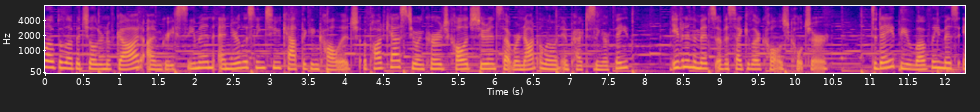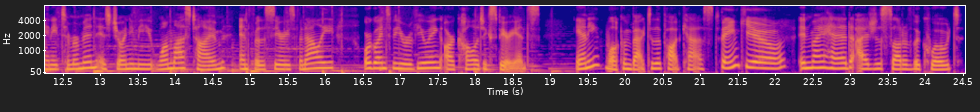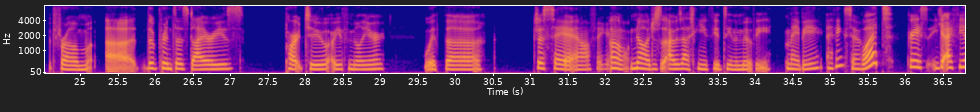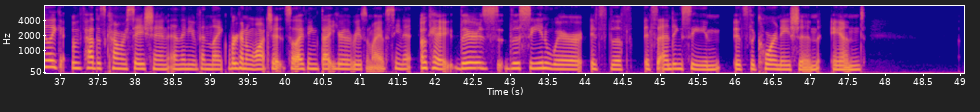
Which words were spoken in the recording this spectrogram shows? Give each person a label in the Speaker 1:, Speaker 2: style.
Speaker 1: Hello, beloved children of God. I'm Grace Seaman, and you're listening to Catholic in College, a podcast to encourage college students that we're not alone in practicing our faith, even in the midst of a secular college culture. Today, the lovely Miss Annie Timmerman is joining me one last time, and for the series finale, we're going to be reviewing our college experience. Annie, welcome back to the podcast.
Speaker 2: Thank you.
Speaker 1: In my head, I just thought of the quote from uh, The Princess Diaries, Part Two. Are you familiar with the?
Speaker 2: Just say it and I'll figure it
Speaker 1: Oh
Speaker 2: out.
Speaker 1: no, just I was asking if you'd seen the movie.
Speaker 2: Maybe. I think so.
Speaker 1: What?
Speaker 2: Grace, yeah, I feel like we've had this conversation and then you've been like, we're going to watch it. So I think that you're the reason why I've seen it.
Speaker 1: Okay, there's the scene where it's the it's the ending scene. It's the coronation, and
